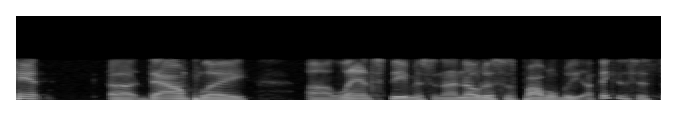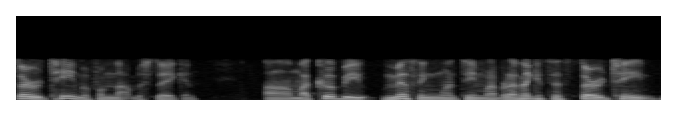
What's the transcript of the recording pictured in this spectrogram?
can't uh, downplay uh, Lance Stephenson. I know this is probably I think it's his third team if I'm not mistaken. Um, I could be missing one team, but I think it's his third team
